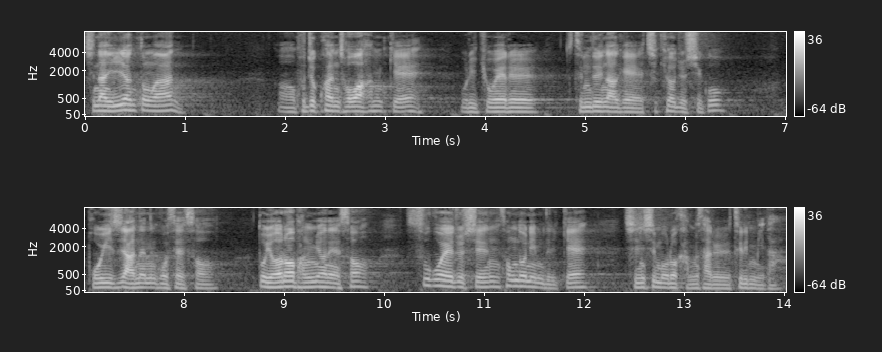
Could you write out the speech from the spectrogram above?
지난 1년 동안 어, 부족한 저와 함께 우리 교회를 든든하게 지켜주시고 보이지 않는 곳에서 또 여러 방면에서 수고해 주신 성도님들께 진심으로 감사를 드립니다.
